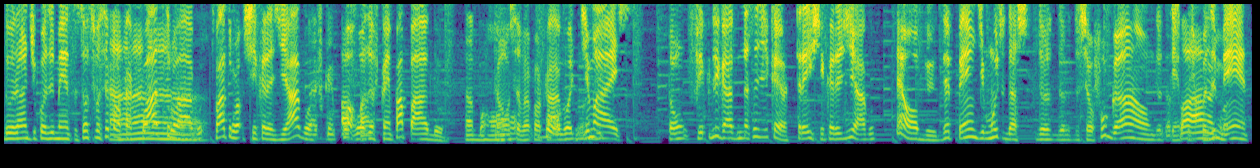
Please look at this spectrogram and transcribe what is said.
durante o cozimento. Então, se você colocar Ah. quatro, água, quatro xícaras de água, o arroz vai ficar empapado. Tá bom. Então, você vai colocar Bom, água demais. Então, fique ligado nessa dica aí, ó. Três xícaras de água. É óbvio, depende muito da- do, do- do seu fogão, do Da tempo de cozimento.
